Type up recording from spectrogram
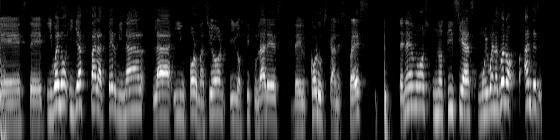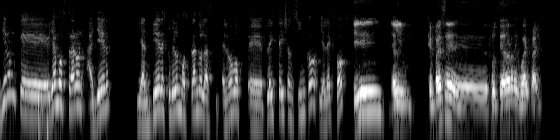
Este, y bueno, y ya para terminar la información y los titulares del Coruscant Express, tenemos noticias muy buenas. Bueno, antes, ¿vieron que ya mostraron ayer y antier estuvieron mostrando las, el nuevo eh, PlayStation 5 y el Xbox? Y el que parece ruteador de Wi-Fi.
